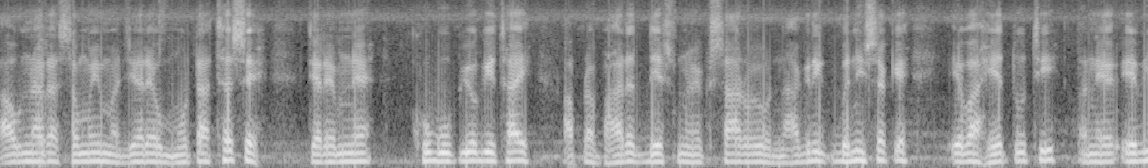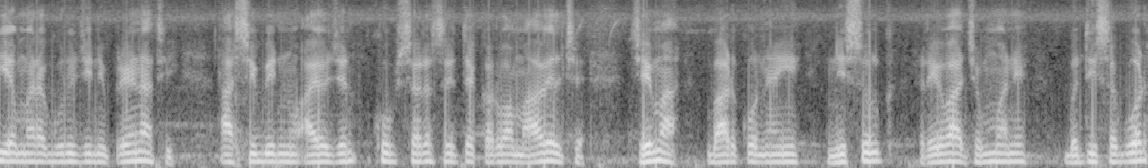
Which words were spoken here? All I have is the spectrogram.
આવનારા સમયમાં જ્યારે મોટા થશે, ત્યારે એમને ખૂબ ઉપયોગી થાય, આપણા ભારત દેશનો એક સારો એવો નાગરિક બની શકે એવા હેતુથી અને એવી અમારા ગુરુજીની પ્રેરણાથી આ શિબિરનું આયોજન ખૂબ સરસ રીતે કરવામાં આવેલ છે. જેમાં બાળકોને અહીં નિઃશુલ્ક રહેવા જમવાની બધી સગવડ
